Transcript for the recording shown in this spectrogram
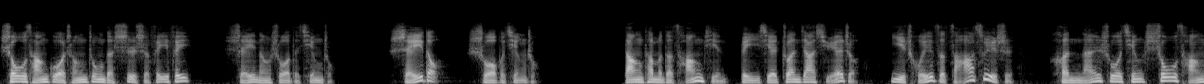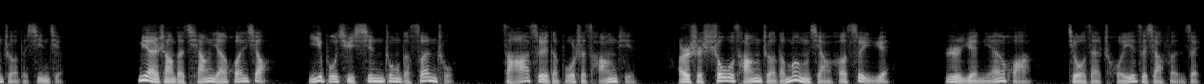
收藏过程中的是是非非，谁能说得清楚？谁都说不清楚。当他们的藏品被一些专家学者一锤子砸碎时，很难说清收藏者的心情。面上的强颜欢笑，移不去心中的酸楚。砸碎的不是藏品，而是收藏者的梦想和岁月。日月年华就在锤子下粉碎。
